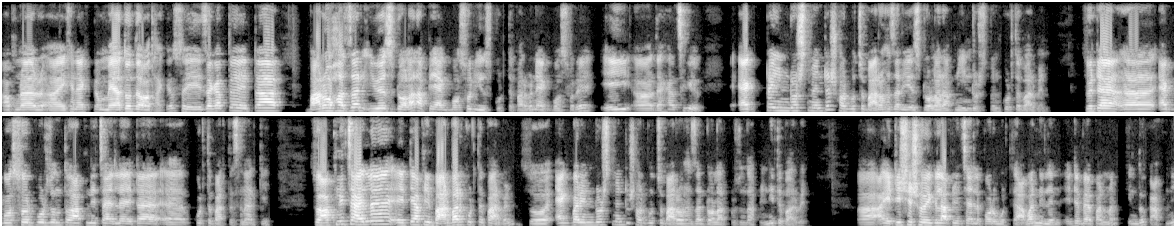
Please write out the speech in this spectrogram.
আপনার এখানে একটা মেয়াদও দেওয়া থাকে। তো এই জায়গাতে এটা বারো হাজার ইউএস ডলার আপনি এক বছর ইউজ করতে পারবেন, এক বছরে। এই দেখা যাচ্ছে কি, একটা ইন্ডোর্সমেন্টে সর্বোচ্চ বারো হাজার ইউএস ডলার আপনি ইন্ডোর্সমেন্ট করতে পারবেন। তো এটা এক বছর পর্যন্ত আপনি চাইলে এটা করতে পারতেছেন আর কি। তো আপনি চাইলে এটা আপনি বারবার করতে পারবেন। তো একবার ইন্ডোর্সমেন্টে সর্বোচ্চ বারো হাজার ডলার পর্যন্ত আপনি নিতে পারবেন। এটি শেষ হয়ে গেলে আপনি চাইলে পরবর্তীতে আবার নিলেন। এটা ব্যাপার না, কিন্তু আপনি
